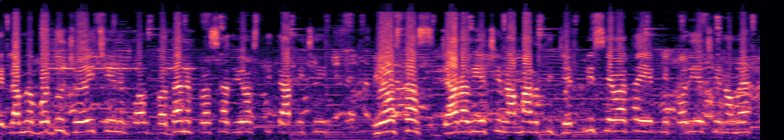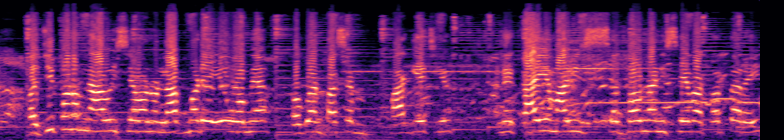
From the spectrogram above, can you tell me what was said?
એટલે અમે બધું જોઈએ છીએ અને બધાને પ્રસાદ વ્યવસ્થિત આપીએ છીએ. વ્યવસ્થા જાળવીએ છીએ ને અમારાથી જેટલી સેવા થાય એટલી કરીએ છીએ અને અમે. હજી પણ અમને આવી સેવાનો લાભ મળે એવું અમે ભગવાન પાસે માગીએ છીએ. અને કાયમ આવી સદભાવનાની સેવા કરતા રહી.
